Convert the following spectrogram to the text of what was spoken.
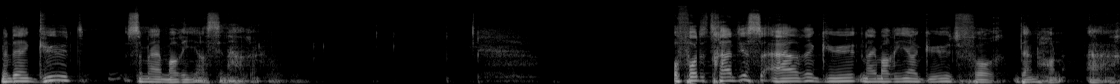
Men det er Gud som er Maria sin herre. For det tredje så ærer Gud, nei, Maria Gud for den han er.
